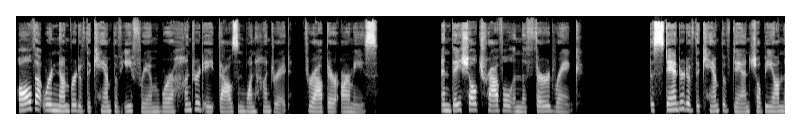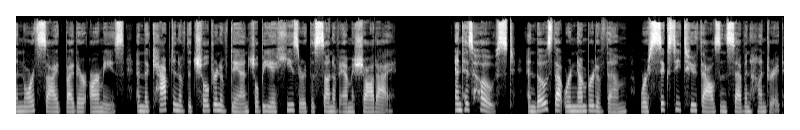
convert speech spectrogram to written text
All that were numbered of the camp of Ephraim were a hundred eight thousand one hundred, throughout their armies. And they shall travel in the third rank. The standard of the camp of Dan shall be on the north side by their armies, and the captain of the children of Dan shall be Ahiezer the son of Ammishaddai. And his host, and those that were numbered of them, were sixty two thousand seven hundred.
